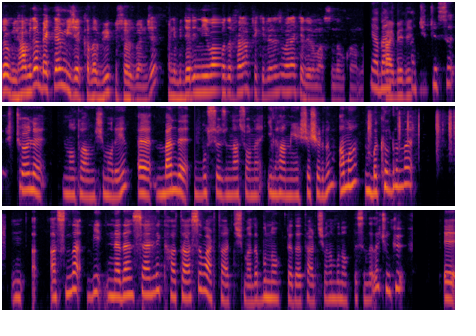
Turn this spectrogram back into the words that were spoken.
Yok İlhami'den beklenmeyecek kadar büyük bir söz bence. Hani bir derinliği var mıdır falan fikirlerinizi merak ediyorum aslında bu konuda. Ya ben Kaybedi açıkçası şöyle not almışım orayı. Ee, ben de bu sözünden sonra İlhami'ye şaşırdım ama bakıldığında aslında bir nedensellik hatası var tartışmada bu noktada tartışmanın bu noktasında da çünkü e,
